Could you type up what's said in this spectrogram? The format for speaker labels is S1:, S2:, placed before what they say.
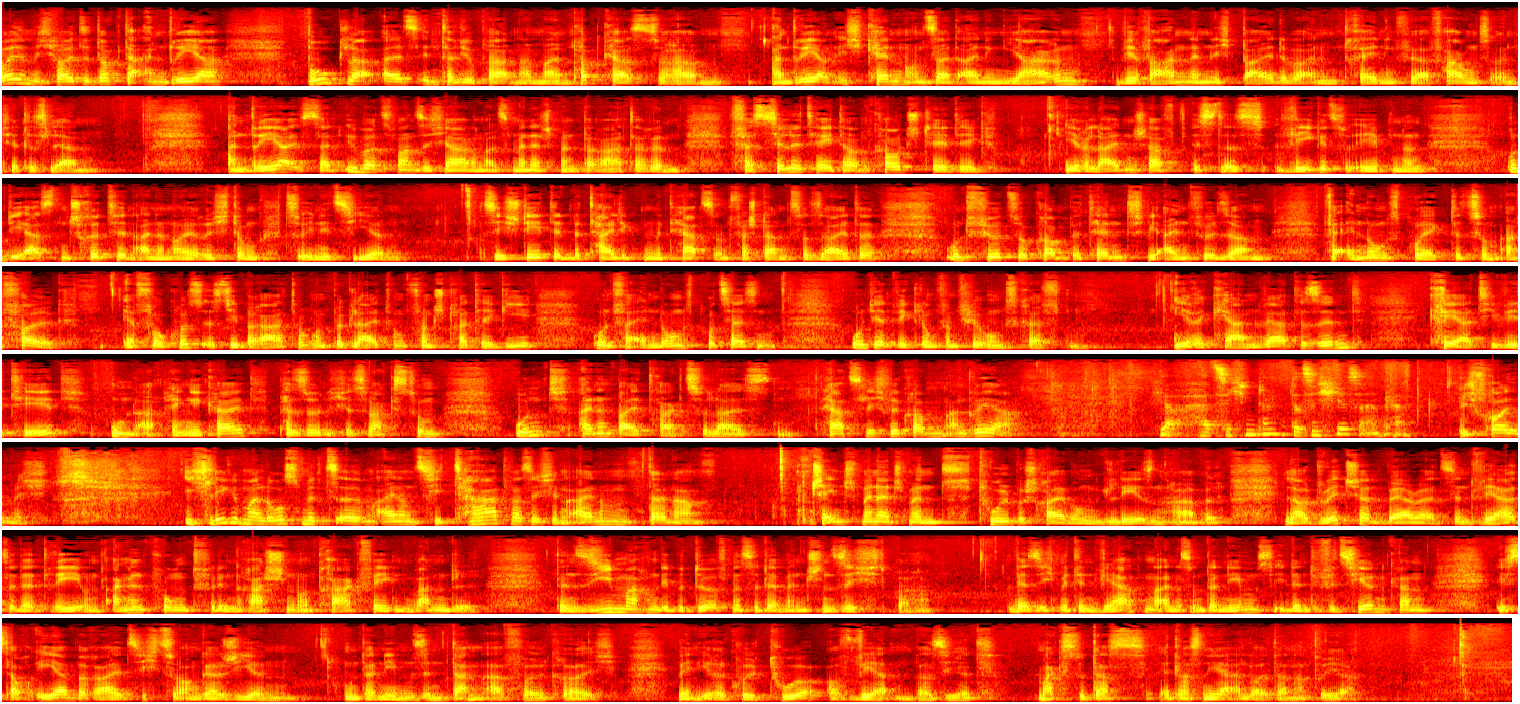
S1: Freue mich heute, Dr. Andrea Bogler als Interviewpartner in meinem Podcast zu haben. Andrea und ich kennen uns seit einigen Jahren. Wir waren nämlich beide bei einem Training für erfahrungsorientiertes Lernen. Andrea ist seit über 20 Jahren als Managementberaterin, Facilitator und Coach tätig. Ihre Leidenschaft ist es, Wege zu ebnen und die ersten Schritte in eine neue Richtung zu initiieren. Sie steht den Beteiligten mit Herz und Verstand zur Seite und führt so kompetent wie einfühlsam Veränderungsprojekte zum Erfolg. Ihr Fokus ist die Beratung und Begleitung von Strategie und Veränderungsprozessen und die Entwicklung von Führungskräften. Ihre Kernwerte sind Kreativität, Unabhängigkeit, persönliches Wachstum und einen Beitrag zu leisten. Herzlich willkommen, Andrea.
S2: Ja, herzlichen Dank, dass ich hier sein kann.
S1: Ich freue mich. Ich lege mal los mit ähm, einem Zitat, was ich in einem deiner Change Management Tool Beschreibungen gelesen habe. Laut Richard Barrett sind Werte der Dreh- und Angelpunkt für den raschen und tragfähigen Wandel, denn sie machen die Bedürfnisse der Menschen sichtbar. Wer sich mit den Werten eines Unternehmens identifizieren kann, ist auch eher bereit, sich zu engagieren. Unternehmen sind dann erfolgreich, wenn ihre Kultur auf Werten basiert. Magst du das etwas näher erläutern, Andrea?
